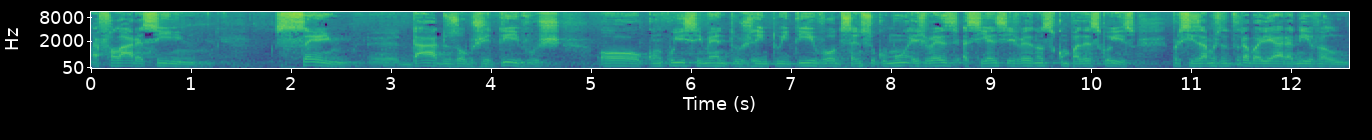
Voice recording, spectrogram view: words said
a falar assim, sem uh, dados objetivos ou com conhecimentos intuitivos ou de senso comum, às vezes a ciência às vezes não se compadece com isso. Precisamos de trabalhar a nível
